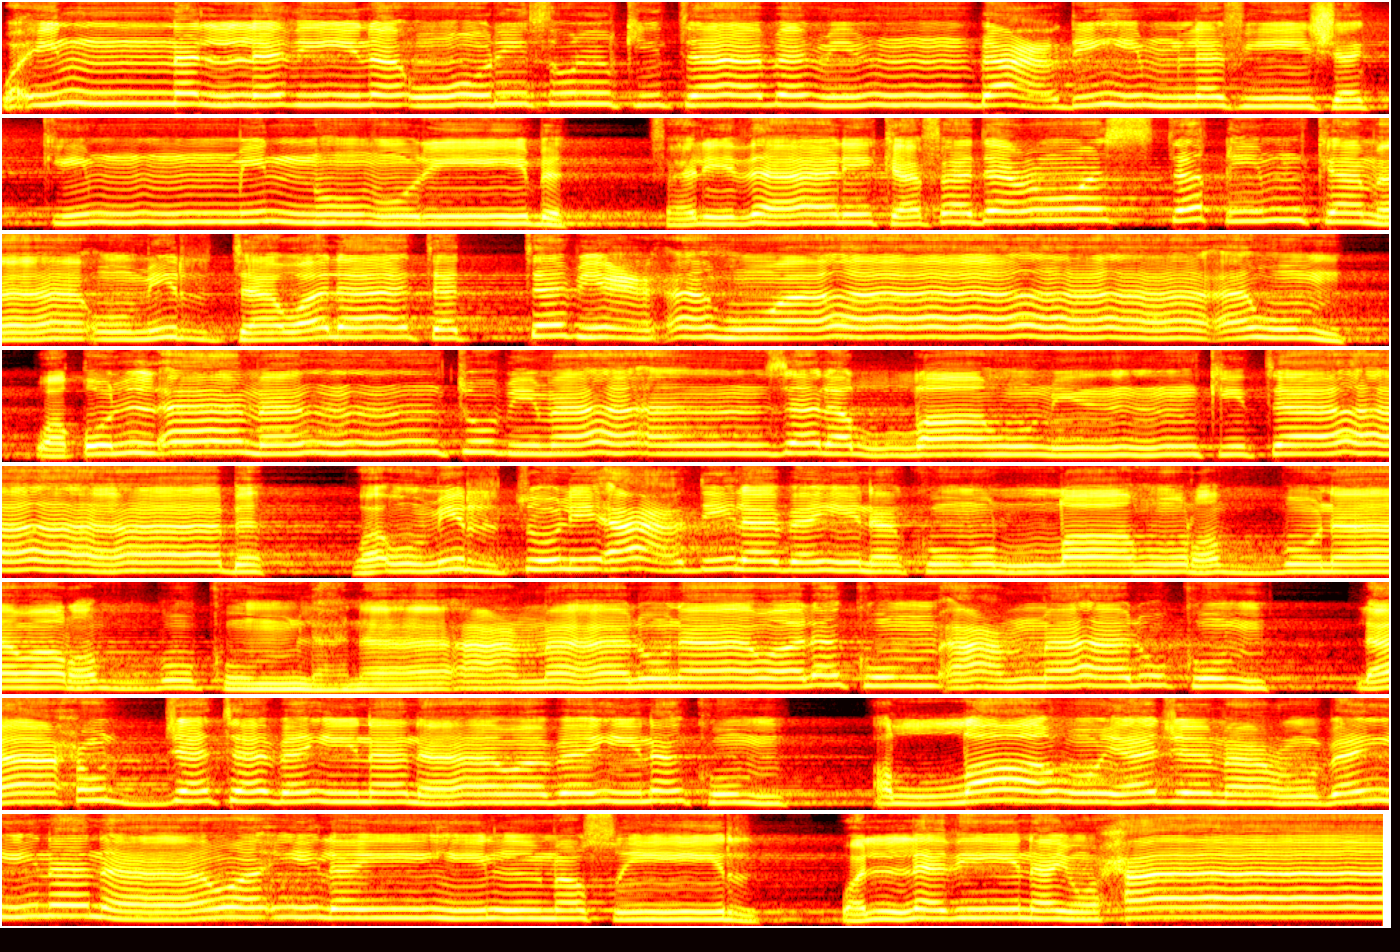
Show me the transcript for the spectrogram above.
وان الذين اورثوا الكتاب من بعدهم لفي شك منه مريب فلذلك فدع واستقم كما امرت ولا تتبع اهواءهم وقل امنت بما انزل الله من كتاب وأمرت لأعدل بينكم الله ربنا وربكم لنا أعمالنا ولكم أعمالكم لا حجة بيننا وبينكم الله يجمع بيننا وإليه المصير والذين يحاجون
